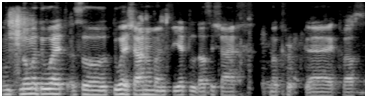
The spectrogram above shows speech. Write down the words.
und nur du, also, du hast auch nur ein Viertel, das ist eigentlich noch äh, krass.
